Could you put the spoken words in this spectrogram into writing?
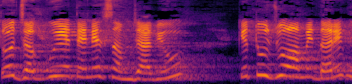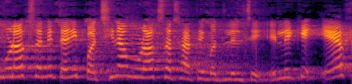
તો જગ્ગુએ તેને સમજાવ્યું કે તું જો અમે દરેક મૂળાક્ષરને તેની પછીના મૂળાક્ષર સાથે બદલેલ છે, એટલે કે એફ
